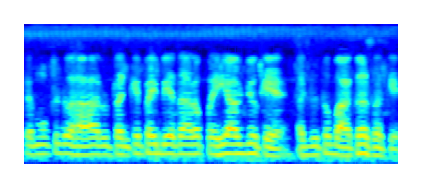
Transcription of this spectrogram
તો હું કીધું હારું તને કે ભાઈ બે દારો પછી આવજો કે હજુ તો બાકસ હકે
